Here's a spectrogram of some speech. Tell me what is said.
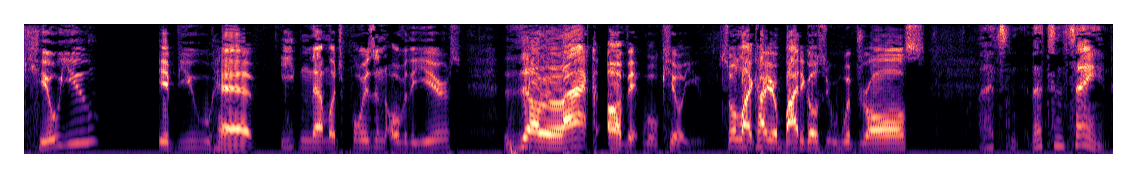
kill you if you have eaten that much poison over the years. The lack of it will kill you. So like how your body goes through withdrawals. That's that's insane.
